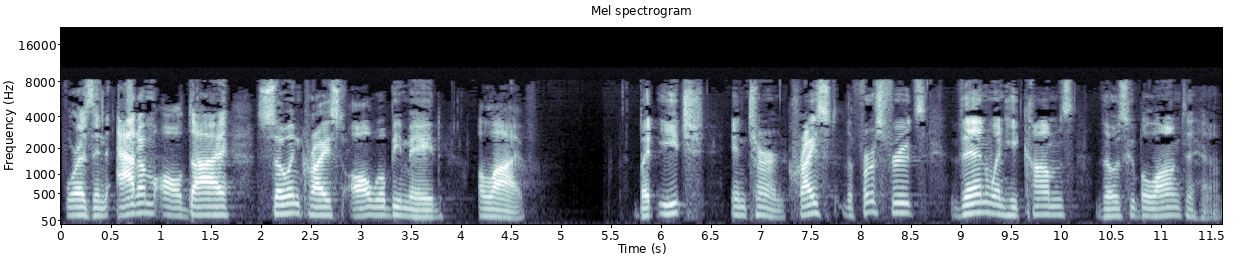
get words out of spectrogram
For as in Adam all die, so in Christ all will be made alive. But each in turn. Christ, the first fruits, then when he comes, those who belong to him.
